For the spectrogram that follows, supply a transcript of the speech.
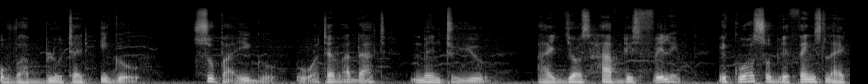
over bloated ego, super ego, whatever that meant to you I just have this feeling. It could also be things like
